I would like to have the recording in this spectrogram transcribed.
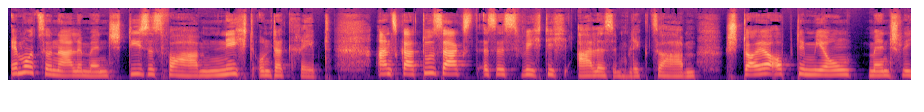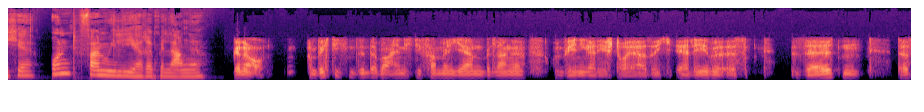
emotionale Mensch dieses Vorhaben nicht untergräbt. Ansgar, du sagst, es ist wichtig, alles im Blick zu haben. Steueroptimierung, menschliche und familiäre Belange. Genau. Am wichtigsten sind aber eigentlich die familiären Belange und weniger die Steuer. Also ich erlebe es selten, dass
